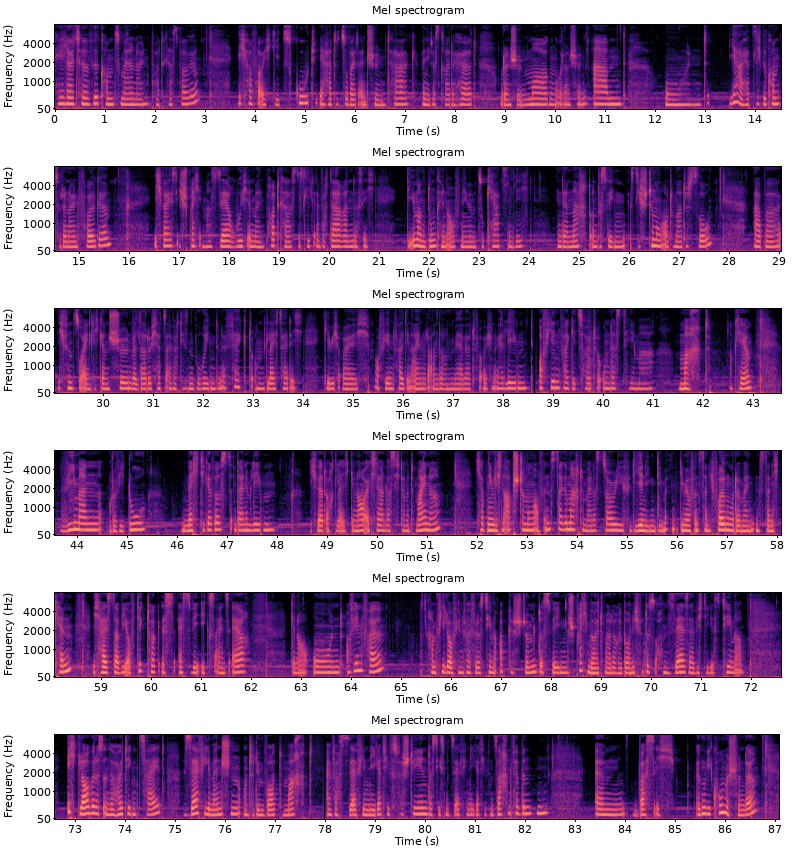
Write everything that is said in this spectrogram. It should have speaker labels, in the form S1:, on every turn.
S1: Hey Leute, willkommen zu meiner neuen Podcast-Folge. Ich hoffe, euch geht's gut. Ihr hattet soweit einen schönen Tag, wenn ihr das gerade hört, oder einen schönen Morgen oder einen schönen Abend. Und ja, herzlich willkommen zu der neuen Folge. Ich weiß, ich spreche immer sehr ruhig in meinen Podcast. Das liegt einfach daran, dass ich die immer im Dunkeln aufnehme mit so Kerzenlicht in der Nacht und deswegen ist die Stimmung automatisch so. Aber ich finde es so eigentlich ganz schön, weil dadurch hat es einfach diesen beruhigenden Effekt und gleichzeitig gebe ich euch auf jeden Fall den einen oder anderen Mehrwert für euch und euer Leben. Auf jeden Fall geht es heute um das Thema Macht. Okay? Wie man oder wie du mächtiger wirst in deinem Leben. Ich werde auch gleich genau erklären, was ich damit meine. Ich habe nämlich eine Abstimmung auf Insta gemacht in meiner Story für diejenigen, die, die, mir auf Insta nicht folgen oder mein Insta nicht kennen. Ich heiße da wie auf TikTok ist SWX1R. Genau. Und auf jeden Fall haben viele auf jeden Fall für das Thema abgestimmt. Deswegen sprechen wir heute mal darüber. Und ich finde, das auch ein sehr, sehr wichtiges Thema. Ich glaube, dass in der heutigen Zeit sehr viele Menschen unter dem Wort Macht einfach sehr viel Negatives verstehen, dass sie es mit sehr vielen negativen Sachen verbinden, ähm, was ich irgendwie komisch finde,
